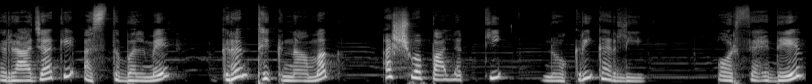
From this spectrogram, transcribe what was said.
राजा के अस्तबल में ग्रंथिक नामक अश्वपालक की नौकरी कर ली। और सहदेव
